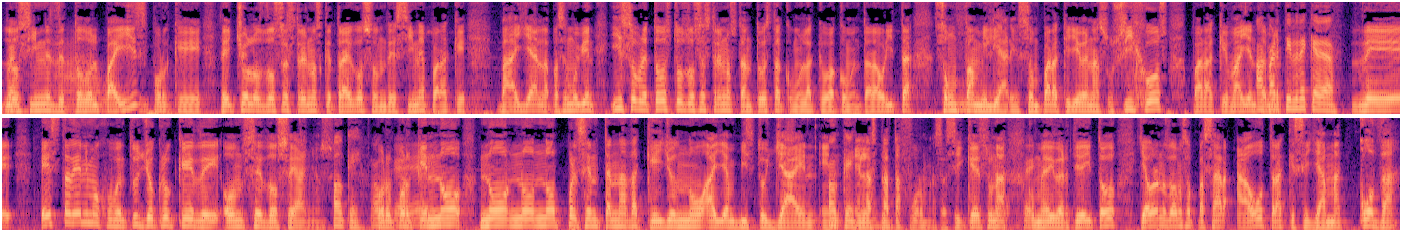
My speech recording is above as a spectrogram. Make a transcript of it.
los cines de todo el país, porque de hecho los dos estrenos que traigo son de cine para que vayan, la pasen muy bien. Y sobre todo estos dos estrenos, tanto esta como la que voy a comentar ahorita, son familiares, son para que lleven a sus hijos, para que vayan ¿A también. partir de qué edad? De esta de Ánimo Juventud, yo creo que de 11, 12 años. Ok. Por- Ok. Porque no, no, no, no presenta nada que ellos no hayan visto ya en, en las plataformas. Así que es una Perfecto. comedia divertida y todo. Y ahora nos vamos a pasar a a otra que se llama Coda.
